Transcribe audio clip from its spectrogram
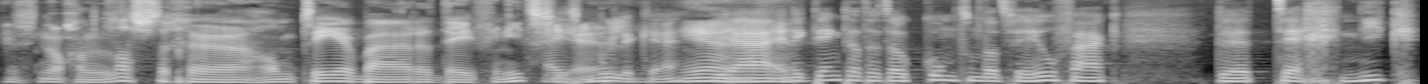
Dat is nog een lastige, hanteerbare definitie. Hij is hè? moeilijk, hè? Ja, ja. en ik denk dat het ook komt omdat we heel vaak de techniek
